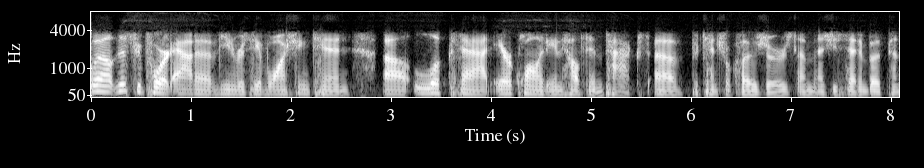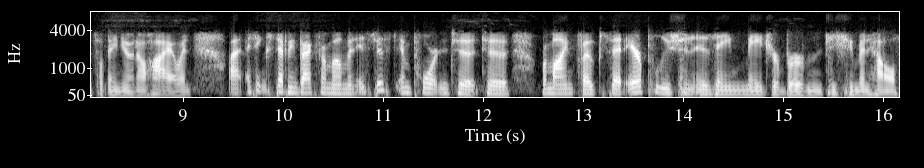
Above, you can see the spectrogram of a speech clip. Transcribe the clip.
Well, this report out of the University of Washington uh, looks at air quality and health impacts of potential closures, um, as you said, in both Pennsylvania and Ohio. And I, think stepping back for a moment, it's just important to, to remind folks that air pollution is a major burden to human health,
